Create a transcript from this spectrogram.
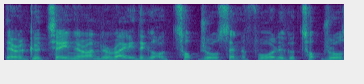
they're a good team. They're underrated. They've got a top draw centre forward. They've got top draw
